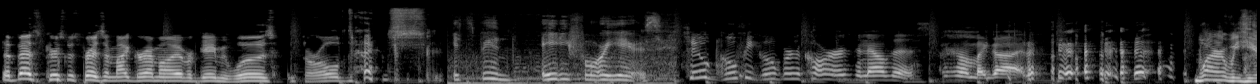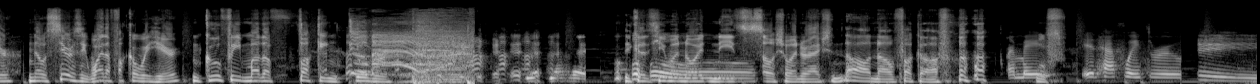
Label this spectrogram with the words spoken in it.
The best Christmas present my grandma ever gave me was her old. It's been 84 years. Two goofy goober cards and now this. Oh my god. Why are we here? No, seriously, why the fuck are we here? Goofy motherfucking goober. because humanoid oh. needs social interaction. No, no, fuck off. I made Oof. it halfway through. Hey.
